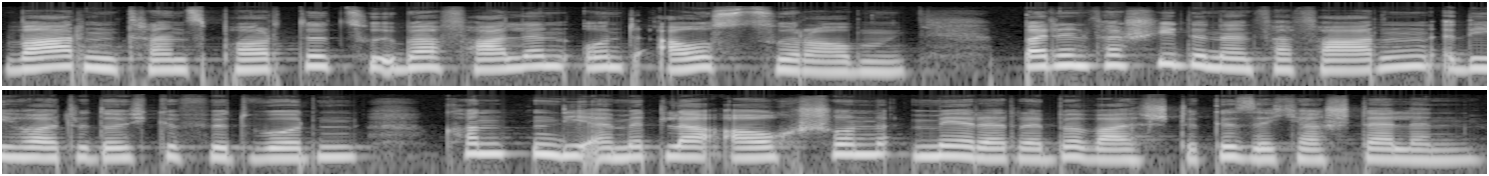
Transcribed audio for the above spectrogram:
Warentransporte zu überfallen und auszurauben. Bei den verschiedenen Verfahren, die heute durchgeführt wurden, konnten die Ermittler auch schon mehrere Beweisstücke sicherstellen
